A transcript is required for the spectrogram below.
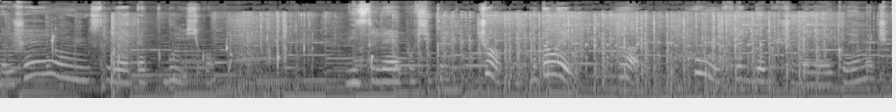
Невже він стріляє так близько? Він стріляє по всій карті. Чо? Металей! Ха! Фух, як добре, що в мене є клеймечки,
